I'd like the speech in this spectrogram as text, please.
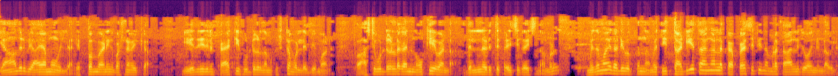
യാതൊരു വ്യായാമവും ഇല്ല. എപ്പം വേണമെങ്കിൽ ഭക്ഷണം കഴിക്കാം. ഏത് രീതിയിലും ഫാറ്റി ഫുഡുകൾ നമുക്ക് ഇഷ്ടംപോലെ ലഭ്യമാണ്. ഫാസ്റ്റ് ഫുഡുകളുടെ കാര്യം നോക്കിയേ വേണ്ട. ഇതെല്ലാം എടുത്ത് കഴിച്ച് കഴിച്ച് നമ്മൾ മിതമായ തടി വെക്കുന്ന സമയത്ത് ഈ തടിയെ താങ്ങാനുള്ള കപ്പാസിറ്റി നമ്മുടെ കാലിന് ജോയിൻ ഉണ്ടാവില്ല.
